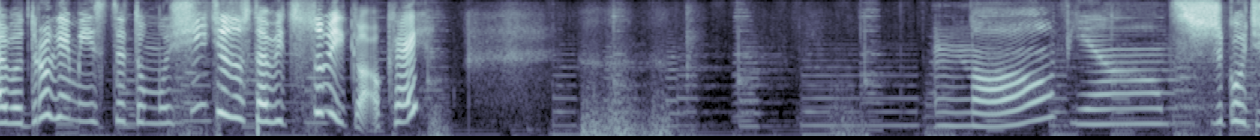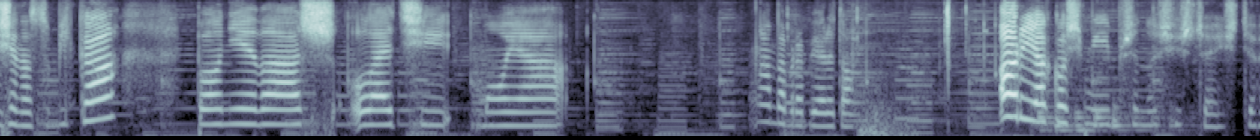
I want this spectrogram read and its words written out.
albo drugie miejsce, to musicie zostawić subika, ok? No, więc szykujcie się na subika, ponieważ leci moja... No dobra, biorę to. Ori jakoś mi przynosi szczęście.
